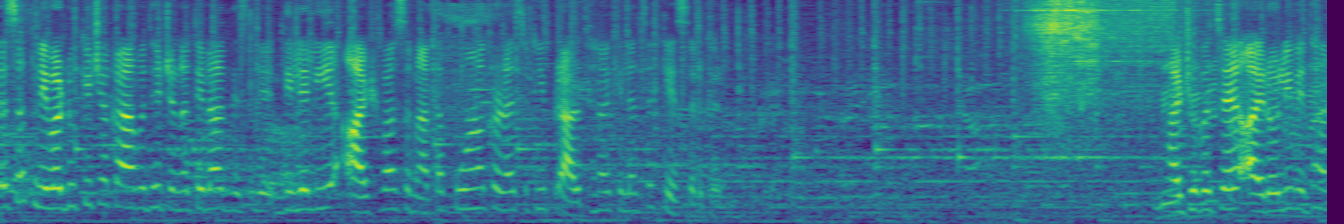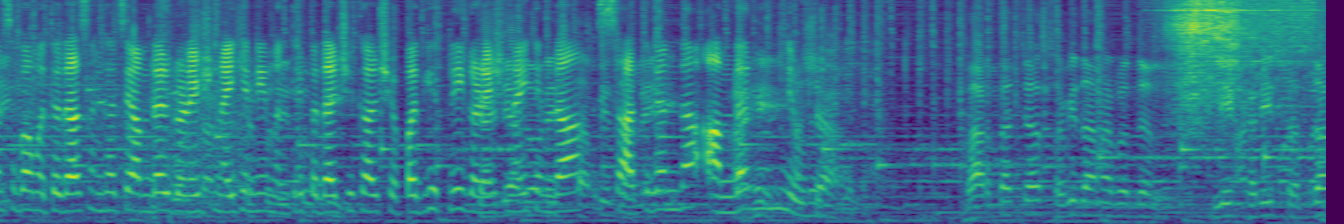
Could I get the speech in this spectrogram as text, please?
तसंच निवडणुकीच्या काळामध्ये जनतेला दिलेली आश्वासनं आता पूर्ण करण्यासाठी प्रार्थना केल्याचं केसरकर. भाजपचे ऐरोली विधानसभा मतदारसंघाचे आमदार गणेश नाईक यांनी मंत्रिपदाची काल शपथ घेतली. गणेश नाईक यांना सातव्यांदा आमदार म्हणून निवडून आलेले आहेत. भारताच्या संविधानाबद्दल मी खरी श्रद्धा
